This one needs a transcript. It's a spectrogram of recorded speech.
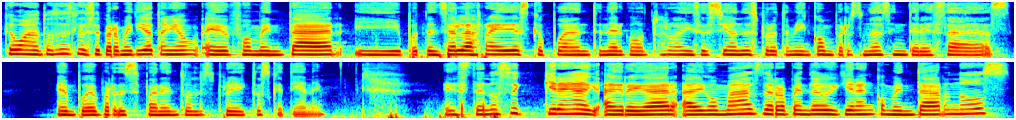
Que bueno, entonces les he permitido también eh, fomentar y potenciar las redes que puedan tener con otras organizaciones, pero también con personas interesadas en poder participar en todos los proyectos que tienen. Este, no sé si quieren agregar algo más, de repente algo que quieran comentarnos.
